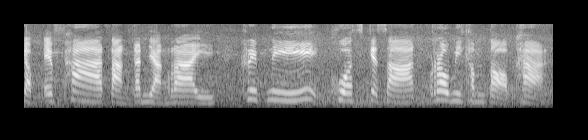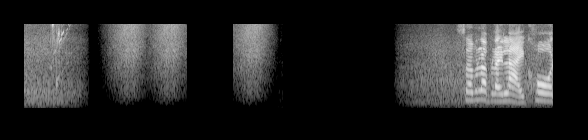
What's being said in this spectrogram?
กับ F 5ต่างกันอย่างไร คลิปนี้ค u วสเกซาร์เรามีคำตอบค่ะสำหรับหลาย ๆ คน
